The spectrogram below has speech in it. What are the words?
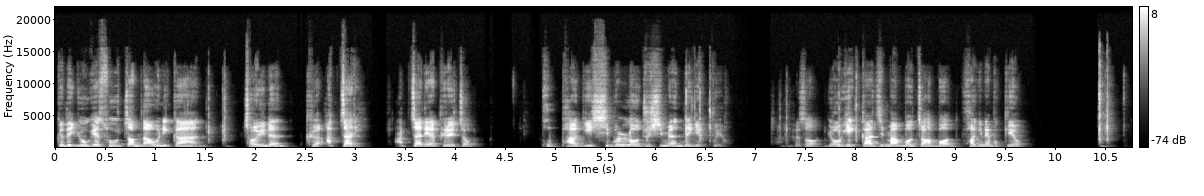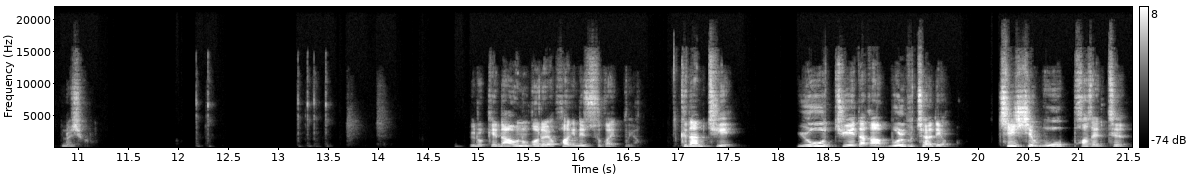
근데 요게 소수점 나오니까 저희는 그 앞자리, 앞자리가 필요했죠? 곱하기 10을 넣어주시면 되겠고요. 그래서 여기까지만 먼저 한번 확인해 볼게요. 이런 식으로. 이렇게 나오는 거를 확인해 줄 수가 있고요. 그 다음 뒤에 요 뒤에다가 뭘 붙여야 돼요? 75%,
